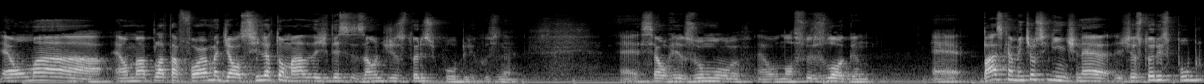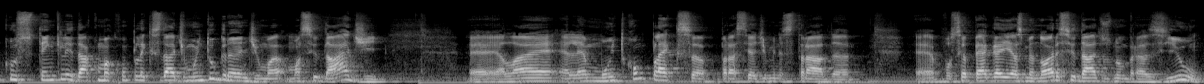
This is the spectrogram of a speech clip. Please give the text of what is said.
é uma, é uma plataforma de auxílio à tomada de decisão de gestores públicos. Né? Esse é o resumo, é o nosso slogan. É, basicamente é o seguinte, né? Gestores públicos têm que lidar com uma complexidade muito grande. Uma, uma cidade é, ela, é, ela é muito complexa para ser administrada. É, você pega aí as menores cidades no Brasil,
